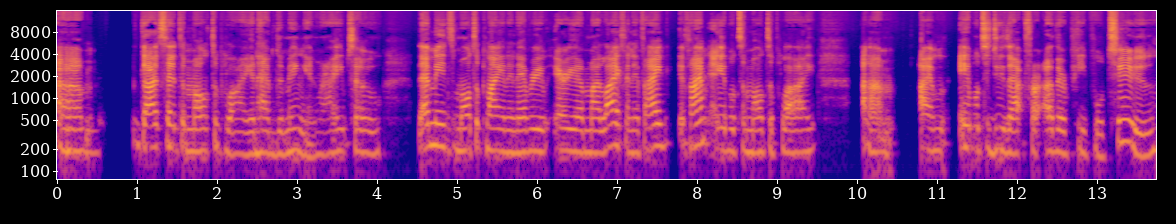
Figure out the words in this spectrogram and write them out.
Um, mm-hmm. God said to multiply and have dominion, right? So that means multiplying in every area of my life. And if I if I'm able to multiply, um, I'm able to do that for other people too.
